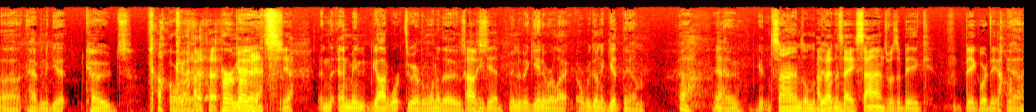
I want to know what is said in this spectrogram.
uh, having to get codes or permits. Permits. Yeah. And, and I mean, God worked through every one of those. Oh, he 'cause did. In the beginning, we're like, are we going to get them? Oh, yeah. You know, getting signs on the building. I was about building. to say signs was a big, big ordeal. yeah.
